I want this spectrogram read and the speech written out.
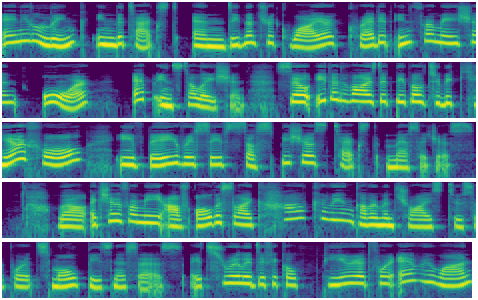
any link in the text and did not require credit information or app installation. So it advised people to be careful if they receive suspicious text messages. Well, actually for me, I've always liked how Korean government tries to support small businesses. It's really difficult period for everyone.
